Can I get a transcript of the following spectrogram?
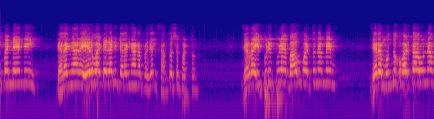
ఇబ్బంది ఏంది? తెలంగాణ ఏర్పడ్డదని తెలంగాణ ప్రజలు సంతోషపడుతున్నారు జర ఇప్పుడిప్పుడే బాగుపడుతున్నాం మేము జర ముందుకు పడతా ఉన్నాం.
